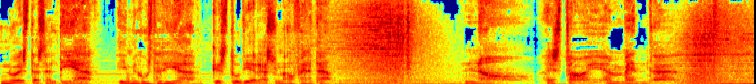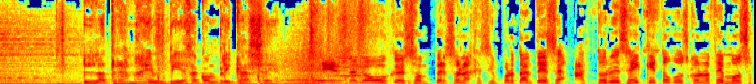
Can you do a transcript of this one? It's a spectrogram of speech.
No estás al día y me gustaría que estudiaras una oferta. No, estoy en venta. La trama empieza a complicarse. Desde luego que son personajes importantes, actores eh, que todos conocemos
